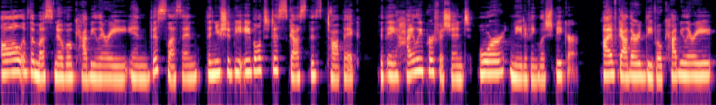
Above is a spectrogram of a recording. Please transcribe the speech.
all of the must know vocabulary in this lesson, then you should be able to discuss this topic with a highly proficient or native English speaker. I've gathered the vocabulary,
